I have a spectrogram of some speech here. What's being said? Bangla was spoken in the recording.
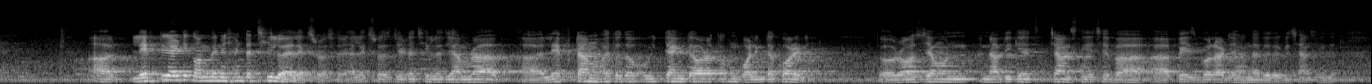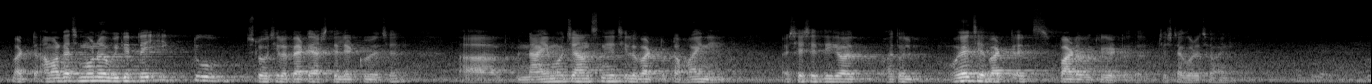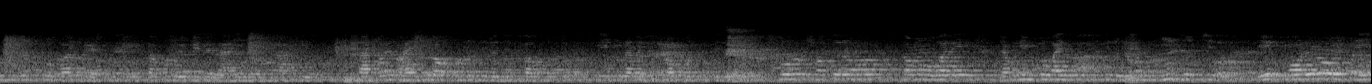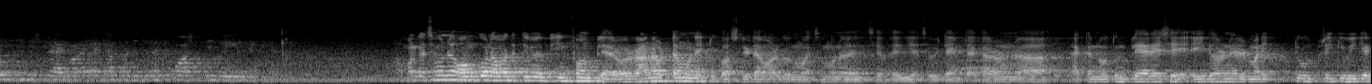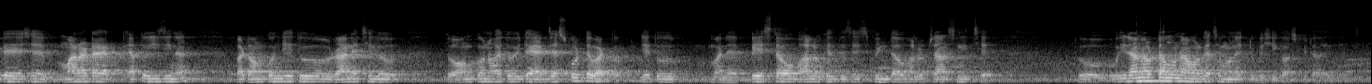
লেফটি রাইটি কম্বিনেশনটা ছিল অ্যালেক্স রসের অ্যালেক্স রস যেটা ছিল যে আমরা লেফট আর্ম হয়তো তো ওই টাইমটা ওরা তখন বলিংটা করেনি। তো রস যেমন নাবিকে চান্স নিয়েছে বা পেস বলার জাহান্দাদ ওদেরকে চান্স নিয়েছে। বাট আমার কাছে মনে হয় উইকেটটাই একটু স্লো ছিল ব্যাটে আসতে লেট করেছে। নাইমও চান্স নিয়েছিল বাট ওটা হয়নি। শেষের দিকে হয়- হয়তো হয়েছে but it's part of cricket চেষ্টা করেছে, হয়নি। তারপরে মাহিদি লক্ষণও ছিল যে স্টপ এই টুর্নামেন্টে স্টপ করতেছিল? ষোলো সতেরোতম ওভারে যখন ইম্প্রোভাইজ করতেছিল যখন মিস হচ্ছিল এরপরেও সেম জিনিস ট্রাই করাটা কি আপনাদের জন্য একটু কস্টলি হয়ে গেছে কিনা? আমার কাছে মনে হয় অঙ্কন আমাদের টিমে ইনফর্ম প্লেয়ার ওর রান আউটটা মনে একটু কস্টলিটা আমার কাছে মনে হয়েছে হয়ে গিয়েছে ওই টাইমটা কারণ একটা নতুন প্লেয়ার এসে এই ধরনের মানে একটু ট্রিকি উইকেটে এসে মারাটা এত ইজি না বাট অঙ্কন যেহেতু রানে ছিল তো অঙ্কন হয়তো ওইটা অ্যাডজাস্ট করতে পারতো। যেহেতু মানে পেসটাও ভালো খেলতেছে স্পিনটাও ভালো চান্স নিচ্ছে। তো ওই রান আউটটা মনে আমার কাছে মনে একটু বেশি কস্টলিটা হয়ে গেছে।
